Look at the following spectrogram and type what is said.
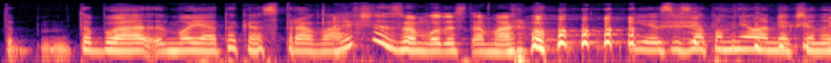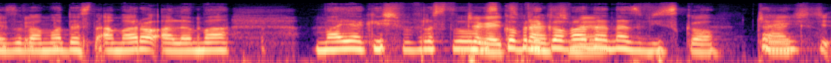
To, to, była moja taka sprawa. A jak się nazywa Modest Amaro? Jezu, zapomniałam jak się nazywa Modest Amaro, ale ma, ma jakieś po prostu Czekaj, skomplikowane sprawdźmy. nazwisko. Część tak.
